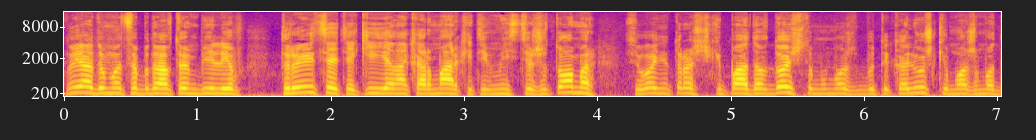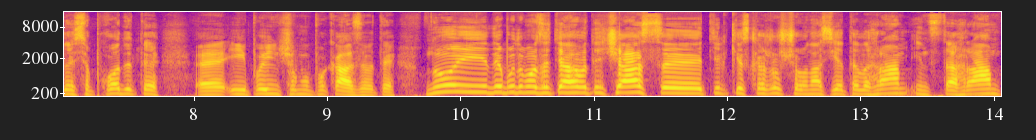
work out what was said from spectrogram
Ну я думаю, це буде автомобілів 30, які є на кармаркеті в місті Житомир. Сьогодні трошечки падав дощ, тому можуть бути калюшки, можемо десь обходити е, і по-іншому показувати. Ну і не будемо затягувати час. е, тільки скажу, що у нас є Телеграм, Інстаграм,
